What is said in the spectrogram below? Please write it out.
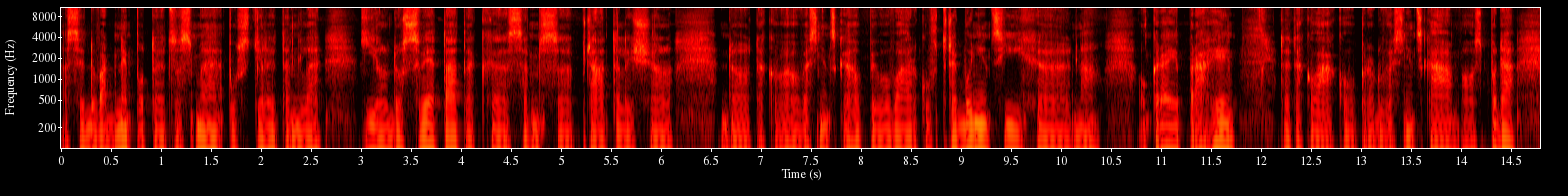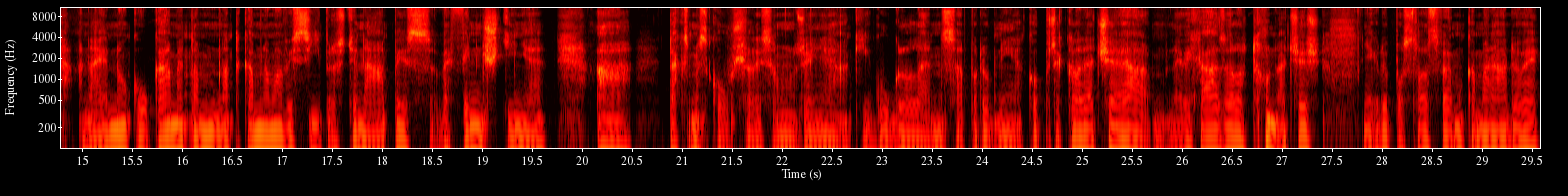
asi dva dny po té, co jsme pustili tenhle díl do světa, tak eh, jsem s přáteli šel do takového vesnického pivovárku v Třebonicích eh, na okraji Prahy. To je taková jako opravdu vesnická hospoda a najednou koukáme tam nad kamnama visí prostě nápis ve finštině a tak jsme zkoušeli samozřejmě nějaký Google Lens a podobný jako překladače a nevycházelo to na Češ. Někdo poslal svému kamarádovi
